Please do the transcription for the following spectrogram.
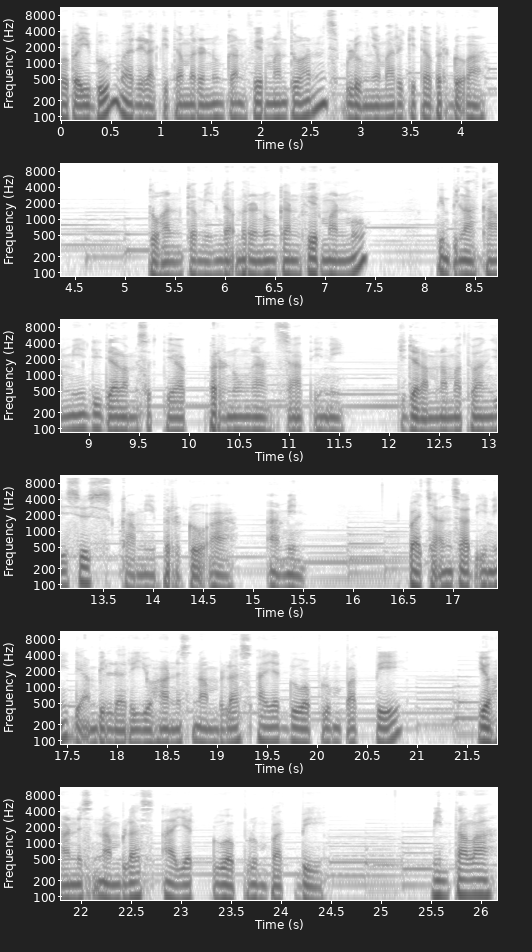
Bapak Ibu, marilah kita merenungkan firman Tuhan. Sebelumnya mari kita berdoa. Tuhan kami hendak merenungkan firman-Mu, pimpinlah kami di dalam setiap perenungan saat ini. Di dalam nama Tuhan Yesus kami berdoa. Amin. Bacaan saat ini diambil dari Yohanes 16 ayat 24b, Yohanes 16 ayat 24b. Mintalah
